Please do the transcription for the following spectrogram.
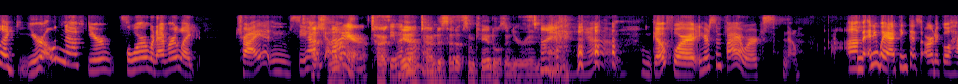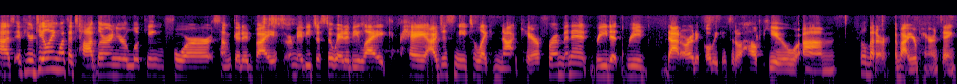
like you're old enough, you're four, whatever, like try it and see how Touch it goes. fire. Time, See what yeah, happens. time to set up some candles in your room. Time. yeah, go for it. Here's some fireworks. No. Um, anyway, I think this article has, if you're dealing with a toddler and you're looking for some good advice, or maybe just a way to be like, hey, I just need to like not care for a minute, read it, read that article because it'll help you um, feel better about your parenting.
